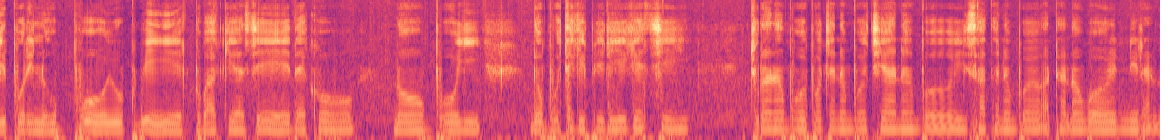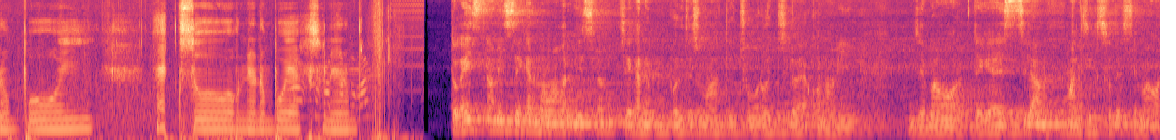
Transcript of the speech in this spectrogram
এরপরে নব্বই উঠবে, একটু বাকি আছে, দেখো, নব্বই। নব্বই থেকে পেরিয়ে গেছি। চুরানব্বই, পঁচানব্বই, ছিয়ানব্বই, সাতানব্বই, আটানব্বই, নিরানব্বই, একশো নিরানব্বই একশো, নিরানব্বই। তো গাইস আমি সেখানে মামা ঘর গিয়েছিলাম সেখানে বলতে পরিতোষ মাহাতো ঝুমুর হচ্ছিল। এখন আমি যে মামা ঘর থেকে এসেছিলাম, মানসিক সুদে সে মামা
